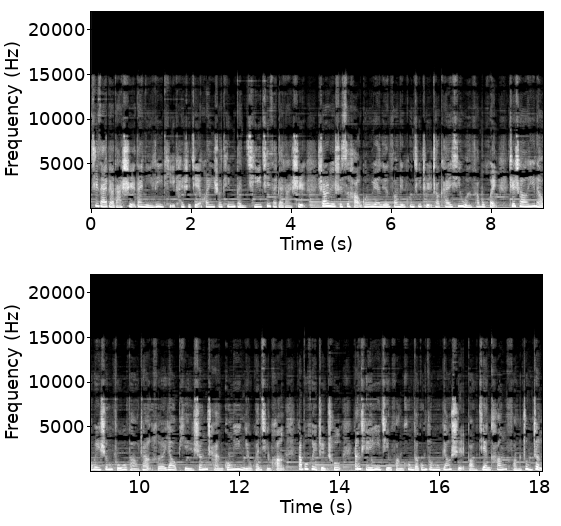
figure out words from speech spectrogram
七仔表达式带你立体看世界，欢迎收听本期七仔表达式。十二月十四号，国务院联防联控机制召开新闻发布会，介绍医疗卫生服务保障和药品生产供应有关情况。发布会指出，当前疫情防控的工作目标是保健康、防重症，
